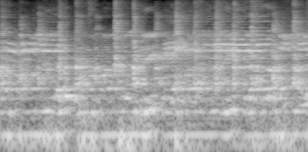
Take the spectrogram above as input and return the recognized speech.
ಮಂಗಳ ಮಂಗಳ ಮಂಗಳ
